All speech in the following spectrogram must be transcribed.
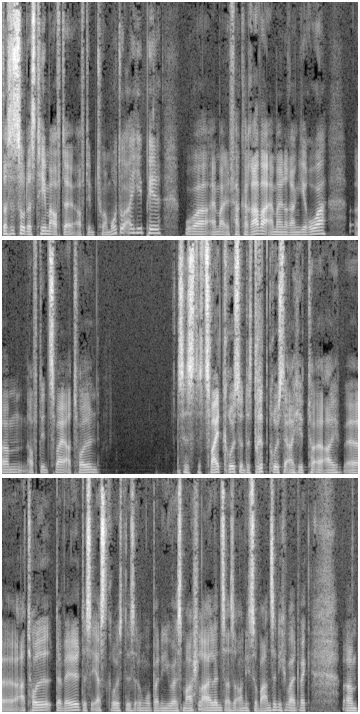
Das ist so das Thema auf, der, auf dem Tuamotu-Archipel, wo wir einmal in Fakarawa, einmal in Rangiroa ähm, auf den zwei Atollen es ist das zweitgrößte und das drittgrößte äh, äh, Atoll der Welt. Das erstgrößte ist irgendwo bei den US Marshall Islands, also auch nicht so wahnsinnig weit weg. Ähm,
